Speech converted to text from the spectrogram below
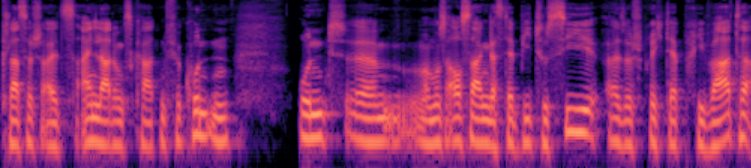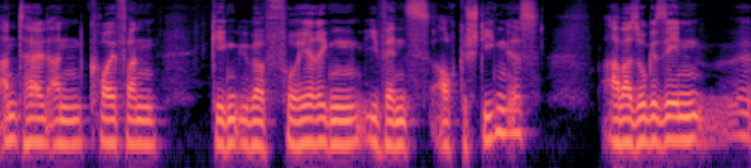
klassisch als Einladungskarten für Kunden. Und ähm, man muss auch sagen, dass der B2C, also sprich der private Anteil an Käufern, gegenüber vorherigen Events auch gestiegen ist. Aber so gesehen, äh,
